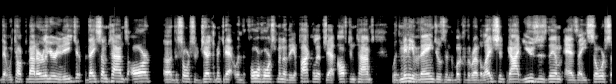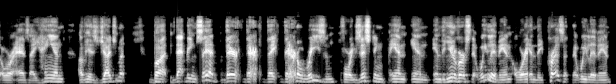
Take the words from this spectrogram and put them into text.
that we talked about earlier in Egypt. They sometimes are uh, the source of judgment. That when the four horsemen of the apocalypse, that oftentimes with many of the angels in the book of the Revelation. God uses them as a source or as a hand of his judgment. But that being said, there there they there's no reason for existing in in in the universe that we live in or in the present that we live in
